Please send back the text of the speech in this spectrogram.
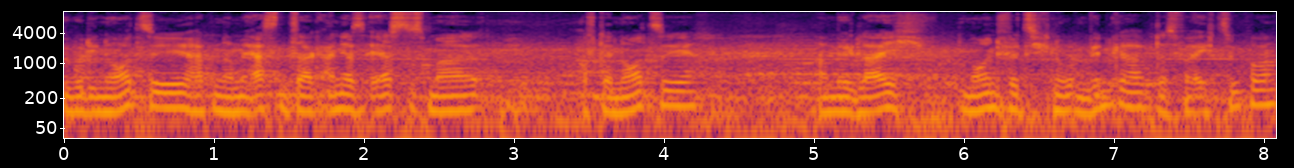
über die Nordsee. Hatten am ersten Tag Anjas erstes Mal auf der Nordsee. Haben wir gleich 49 Knoten Wind gehabt. Das war echt super.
